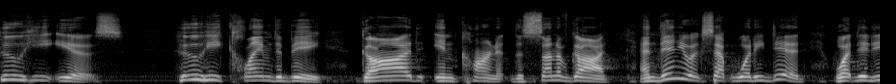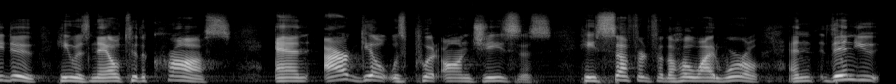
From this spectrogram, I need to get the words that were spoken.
who He is, who He claimed to be God incarnate, the Son of God. And then you accept what He did. What did He do? He was nailed to the cross, and our guilt was put on Jesus. He suffered for the whole wide world. And then you,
